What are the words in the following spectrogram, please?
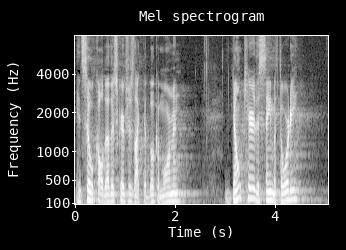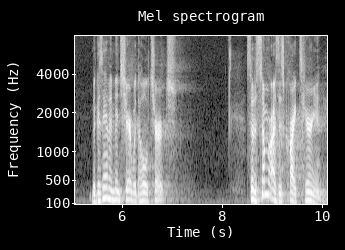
in so called other scriptures like the Book of Mormon don't carry the same authority because they haven't been shared with the whole church. So, to summarize this criterion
